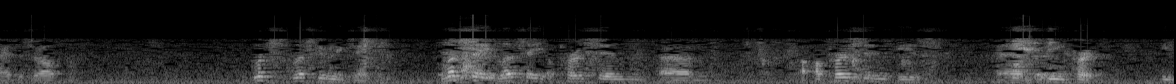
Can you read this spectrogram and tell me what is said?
uh, Israel. Let's let's give an example. Let's say let's say a person um, a, person is uh, being hurt. He's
